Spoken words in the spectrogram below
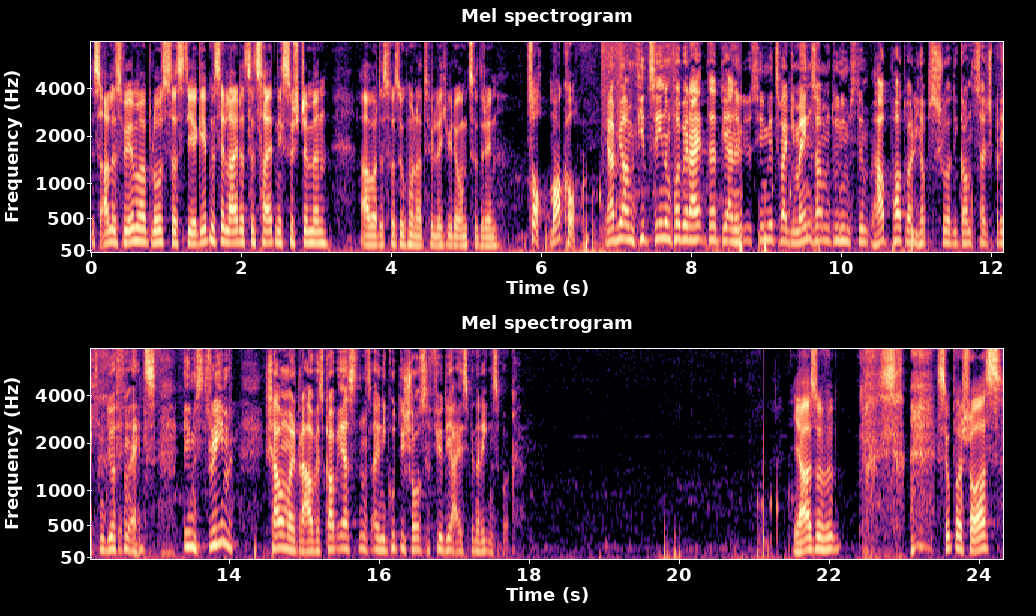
ist alles wie immer, bloß dass die Ergebnisse leider zurzeit nicht so stimmen. Aber das versuchen wir natürlich wieder umzudrehen. So, Marco. Ja, wir haben vier Szenen vorbereitet, die analysieren wir zwei gemeinsam. Du nimmst den Hauptpart, weil ich habe es schon die ganze Zeit sprechen dürfen jetzt im Stream. Schauen wir mal drauf. Es gab erstens eine gute Chance für die Eisbären Regensburg. Ja, also super Chance,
